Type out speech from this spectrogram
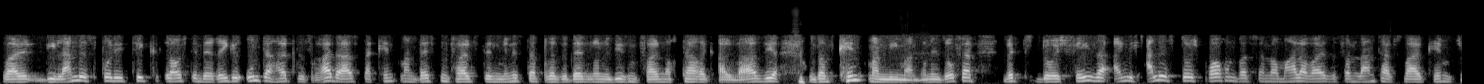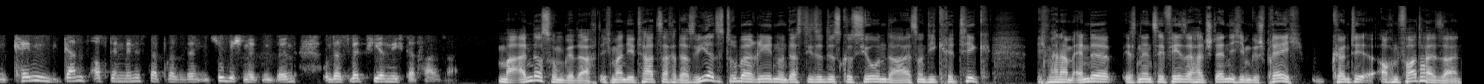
Weil die Landespolitik läuft in der Regel unterhalb des Radars. Da kennt man bestenfalls den Ministerpräsidenten und in diesem Fall noch Tarek Al-Wazir. Und sonst kennt man niemanden. Und insofern Insofern wird durch Faeser eigentlich alles durchbrochen, was wir normalerweise von Landtagswahlkämpfen kennen, die ganz auf den Ministerpräsidenten zugeschnitten sind. Und das wird hier nicht der Fall sein. Mal andersrum gedacht. Ich meine, die Tatsache, dass wir jetzt drüber reden und dass diese Diskussion da ist und die Kritik. Ich meine, am Ende ist Nancy Faeser halt ständig im Gespräch. Könnte auch ein Vorteil sein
